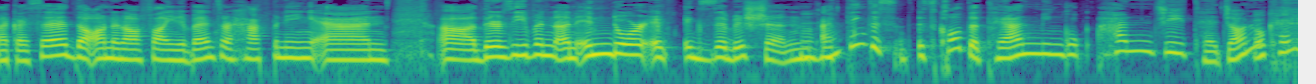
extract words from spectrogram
like I said, the on and offline events are happening, and uh, there's even an indoor e- exhibition. Mm-hmm. I think this it's called the 대한민국 한지 대전. Okay.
